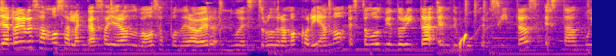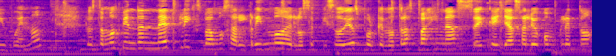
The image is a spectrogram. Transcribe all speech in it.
ya regresamos a la casa y ahora nos vamos a poner a ver nuestro drama coreano. Estamos viendo ahorita el de Mujercitas, está muy bueno. Lo estamos viendo en Netflix, vamos al ritmo de los episodios porque en otras páginas sé que ya salió completo,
